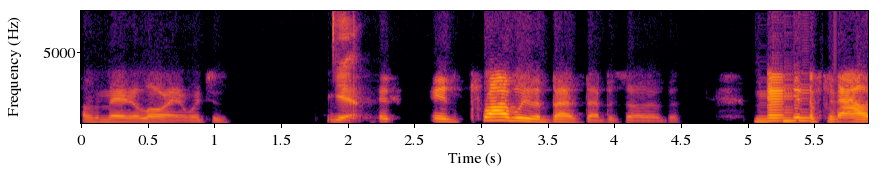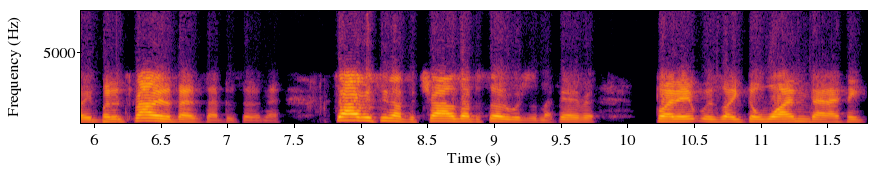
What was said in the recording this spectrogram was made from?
of the Mandalorian, which is Yeah. it is probably the best episode of this. Maybe the finale, but it's probably the best episode in there. It's obviously not the child episode, which is my favorite, but it was like the one that I think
